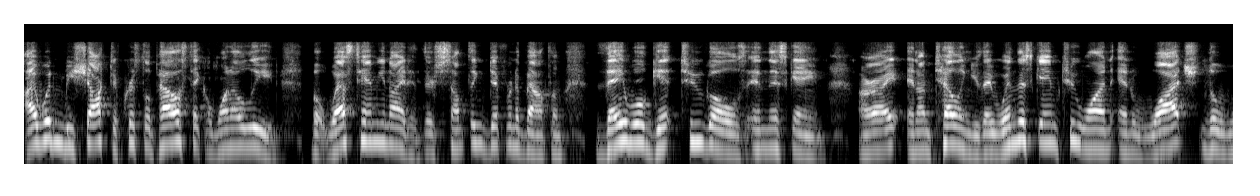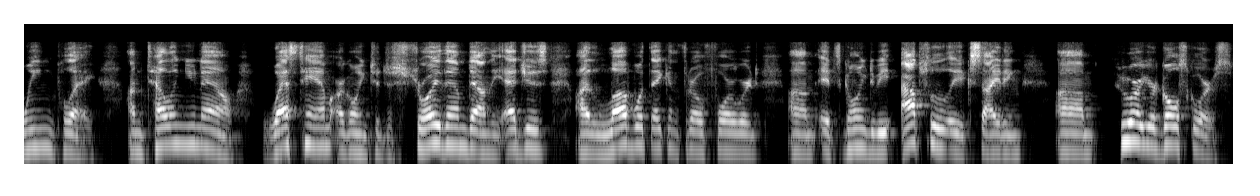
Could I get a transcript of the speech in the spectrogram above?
I wouldn't be shocked if Crystal Palace take a 1 0 lead. But West Ham United, there's something different about them. They will get two goals in this game. All right. And I'm telling you, they win this game 2 1 and watch the wing play. I'm telling you now, West Ham are going to destroy them down the edges. I love what they can throw forward. Um, it's going to be absolutely exciting. Um, who are your goal scorers?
